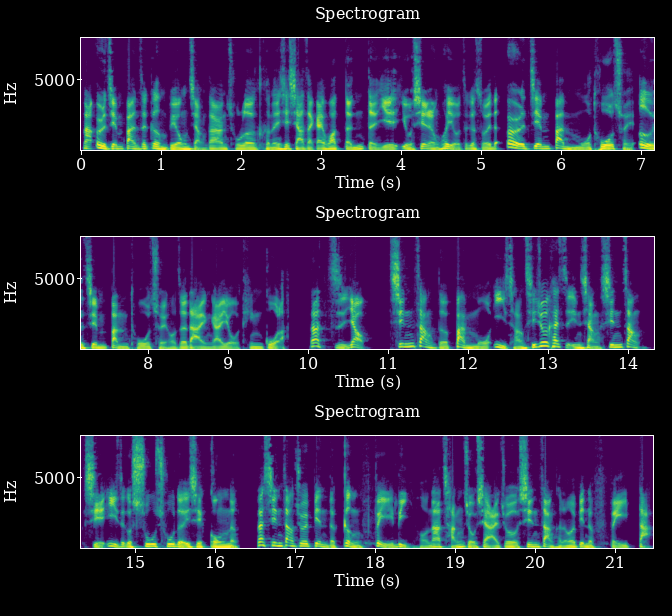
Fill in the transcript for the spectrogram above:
那二尖瓣这更不用讲，当然除了可能一些狭窄、钙化等等，也有些人会有这个所谓的二尖瓣膜脱垂、二尖瓣脱垂哦，这大家应该有听过啦。那只要心脏的瓣膜异常，其实就会开始影响心脏血液这个输出的一些功能。那心脏就会变得更费力哦，那长久下来就心脏可能会变得肥大，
